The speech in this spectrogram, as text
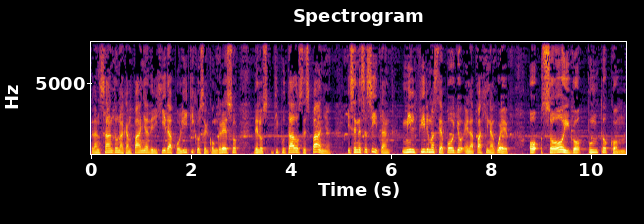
lanzando una campaña dirigida a políticos del Congreso de los Diputados de España y se necesitan mil firmas de apoyo en la página web o sooigo.com,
